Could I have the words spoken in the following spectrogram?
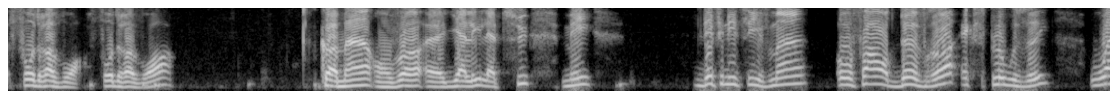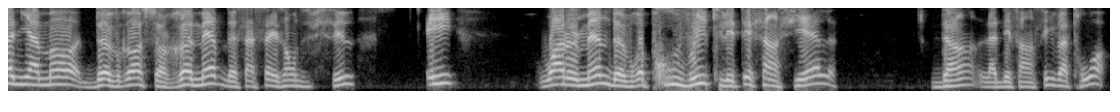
faudra voir. Faudra voir comment on va euh, y aller là-dessus. Mais définitivement, Aufort devra exploser. Wanyama devra se remettre de sa saison difficile et Waterman devra prouver qu'il est essentiel dans la défensive à 3.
